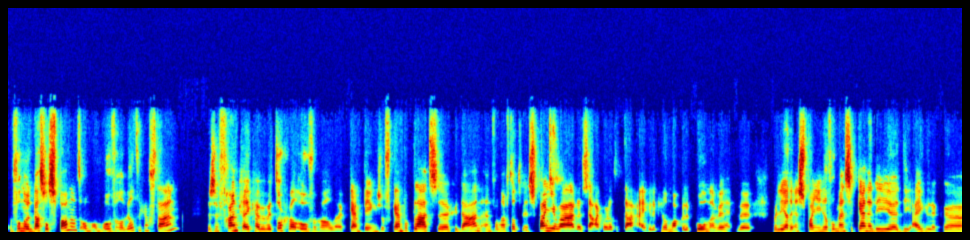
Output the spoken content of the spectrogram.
vonden we het best wel spannend om, om overal wild te gaan staan. Dus in Frankrijk hebben we toch wel overal uh, campings of camperplaatsen gedaan. En vanaf dat we in Spanje waren, zagen we dat het daar eigenlijk heel makkelijk kon. En we, we, we leerden in Spanje heel veel mensen kennen die, uh, die eigenlijk uh,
